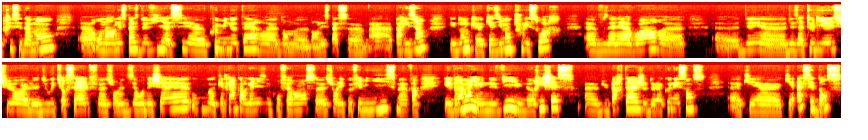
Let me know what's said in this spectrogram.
précédemment, euh, on a un espace de vie assez euh, communautaire euh, dans, l'espace parisien. Et donc, quasiment tous les soirs, vous allez avoir des, ateliers sur le do-it-yourself, sur le zéro déchet, ou quelqu'un qui organise une conférence sur l'écoféminisme. Et vraiment, il y a une vie, une richesse du partage de la connaissance qui, est, qui est assez dense.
